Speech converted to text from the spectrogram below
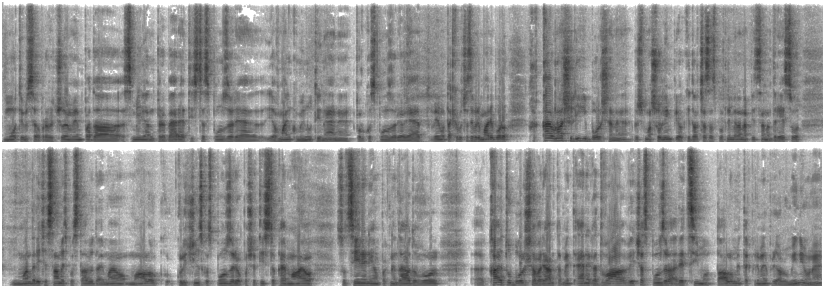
Motim se, opravičujem, vem pa, da Smiljan prebere tiste sponzorje, ja, v manj kot minuti ne, ne, toliko sponzorjev je. Vemo, tako je včasih pri Mariboru, kaj je v naši ligi boljše, ne? Veš, imaš Olimpijo, ki dolgo časa sploh ni imela napisano na adresu, manj da reče sam izpostavil, da imajo malo količinsko sponzorjev, pa še tisto, kaj imajo, so cenjeni, ampak ne dajo dovolj. Eh, kaj je tu boljša varianta? Med enega, dva večja sponzora, recimo Talom je tak primer pri aluminiju, ne?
